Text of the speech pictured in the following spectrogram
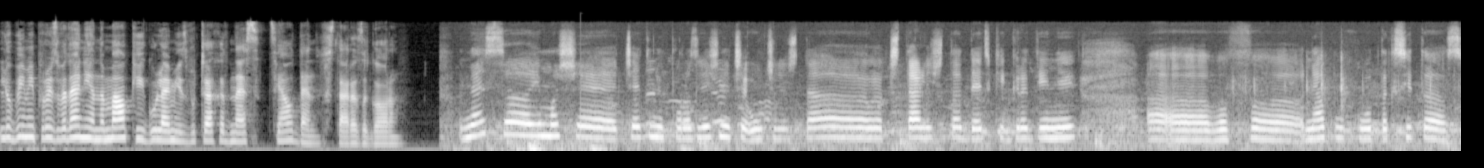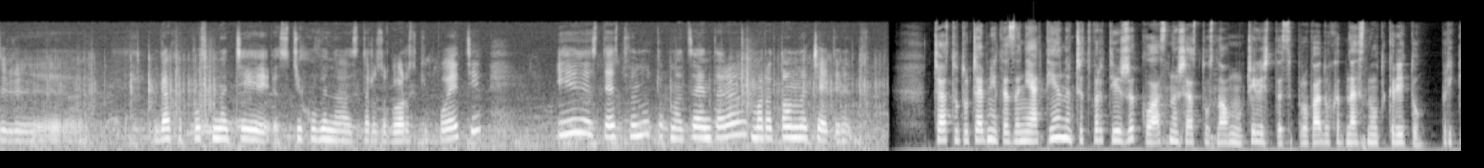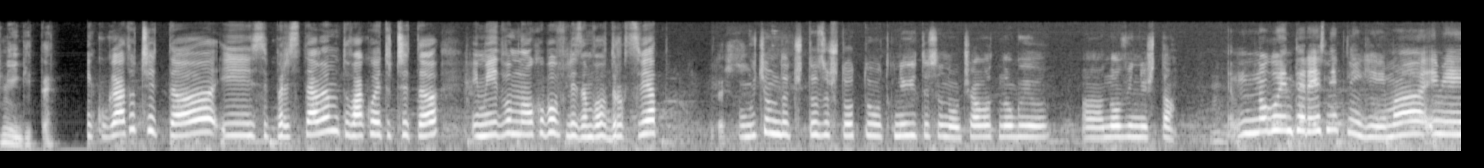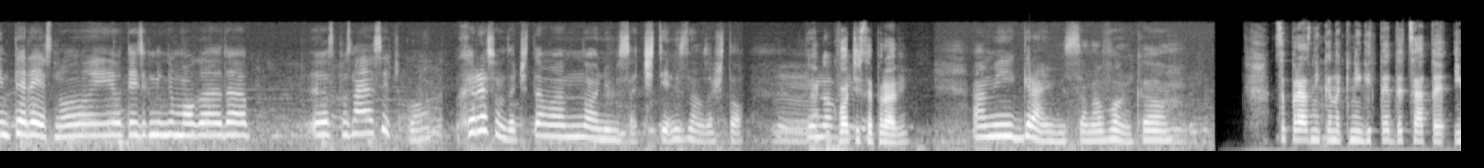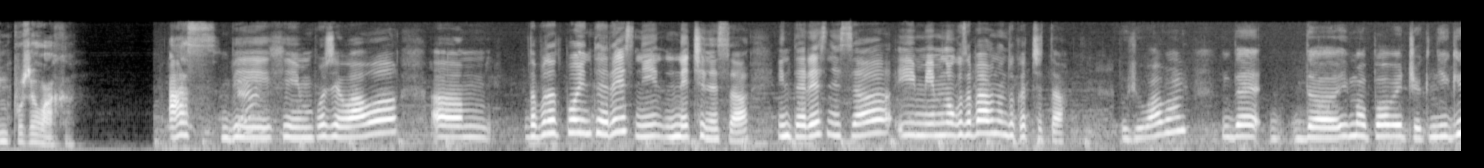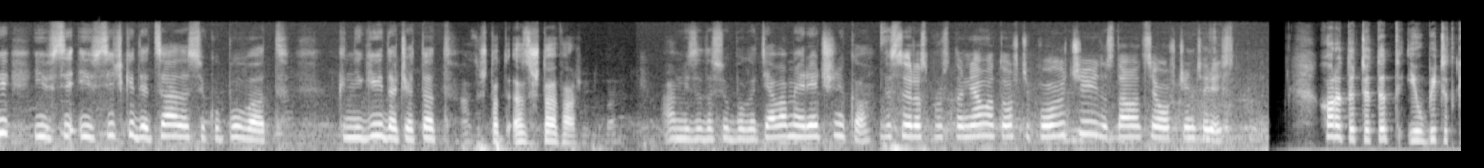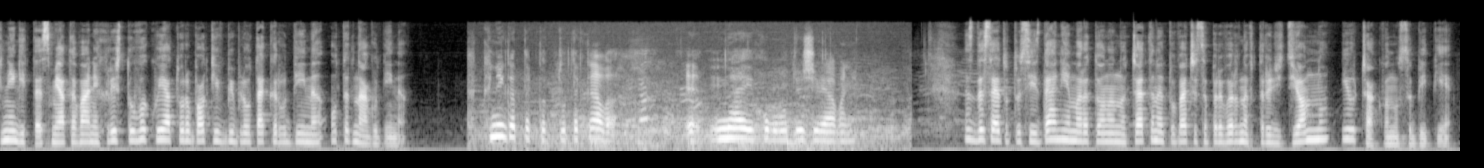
Любими произведения на малки и големи звучаха днес цял ден в Стара Загора. Днес имаше четени по различни училища, читалища, детски градини. В няколко таксита се бяха пуснати стихове на старозагорски поети. И естествено тук на центъра маратон на четенето. Част от учебните занятия на четвъртия Ж клас на 6 основно училище се проведоха днес на открито, при книгите. И когато чета и се представям това, което чета, и ми идва много хубаво, влизам в друг свят. Обичам да чета, защото от книгите се научават много а, нови неща. Много интересни книги има и ми е интересно и от тези книги мога да разпозная всичко. Харесвам да чета, но много не ми се чете, не знам защо. Какво ти се прави? Ами играем се навънка. За празника на книгите децата им пожелаха. Аз бих им пожелала ам, да бъдат по-интересни, не че не са. Интересни са и ми е много забавно докато чета. Пожелавам да, да има повече книги и, вси, и всички деца да си купуват книги и да четат. А защо, а защо е важно? Ами за да се обогатяваме речника. Да се разпространяват още повече и да стават все още интересни. Хората четат и обичат книгите, смята Ваня Христова, която работи в библиотека Родина от една година. Книгата като такава е най-хубавото изживяване. С десетото си издание маратона на четенето вече се превърна в традиционно и очаквано събитие.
